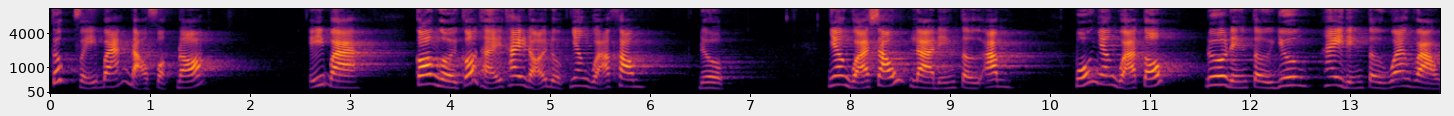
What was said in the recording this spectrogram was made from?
tức vị bán đạo Phật đó. Ý ba, con người có thể thay đổi được nhân quả không? Được. Nhân quả xấu là điện từ âm. Muốn nhân quả tốt, đưa điện từ dương hay điện từ quang vào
